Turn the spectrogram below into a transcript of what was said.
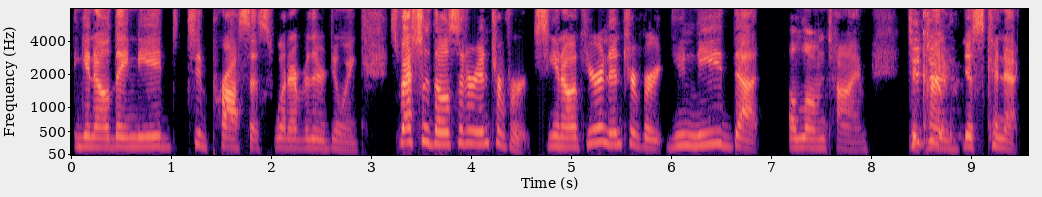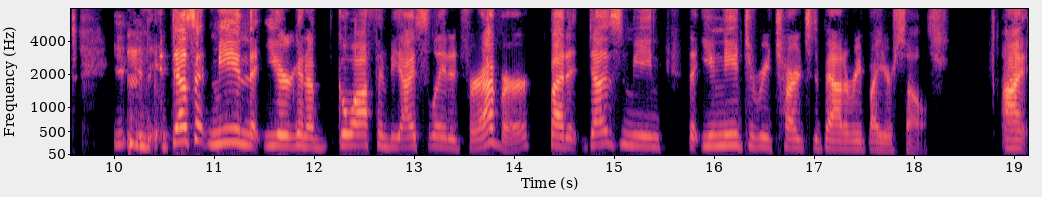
you know, they need to process whatever they're doing especially those that are introverts. You know, if you're an introvert, you need that alone time to You kind do. of disconnect. You, you do. It doesn't mean that you're going to go off and be isolated forever, but it does mean that you need to recharge the battery by yourself. I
